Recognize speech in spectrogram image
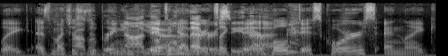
Like as much as Probably it's bringing not. People will together, never it's like their that. whole discourse and like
